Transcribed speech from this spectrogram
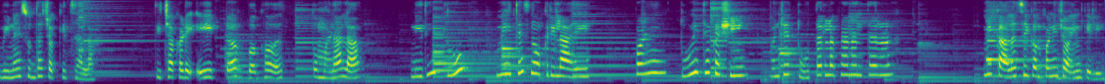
विनय सुद्धा चकित झाला. तिच्याकडे एकटक बघत तो म्हणाला निधी तू मी इथेच नोकरीला आहे पण तू इथे कशी? म्हणजे तू तर लग्नानंतर मी कालच ही कंपनी जॉईन केली.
